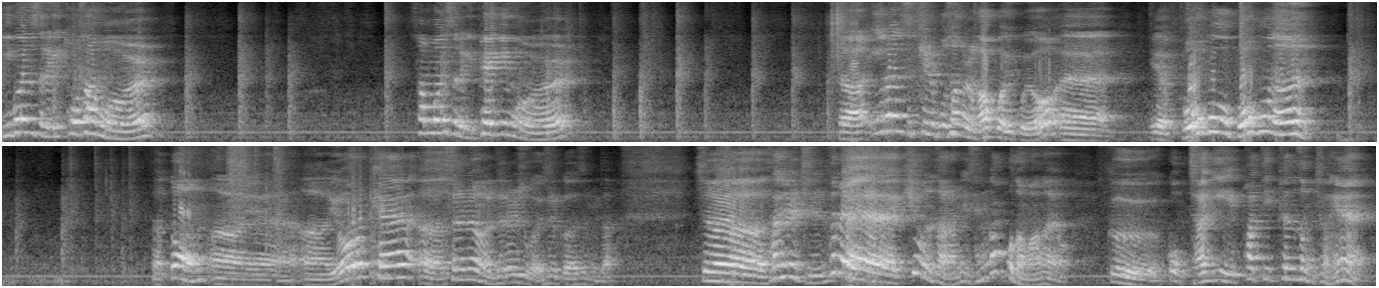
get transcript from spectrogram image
2번 쓰레기 토사물 3번 쓰레기 폐기물 자 이런 스킬 구성을 갖고 있고요 예, 예 보구 보구는 자, 똥, 어, 예, 어, 요렇게 어, 설명을 드릴 수가 있을 것 같습니다. 저, 사실 질들에 키운 사람이 생각보다 많아요. 그, 꼭 자기 파티 편성창에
